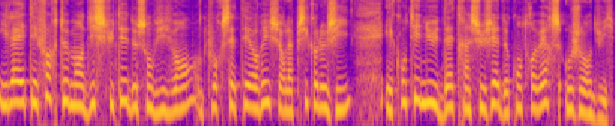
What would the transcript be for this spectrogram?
Il a été fortement discuté de son vivant pour ses théories sur la psychologie et continue d'être un sujet de controverse aujourd'hui.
